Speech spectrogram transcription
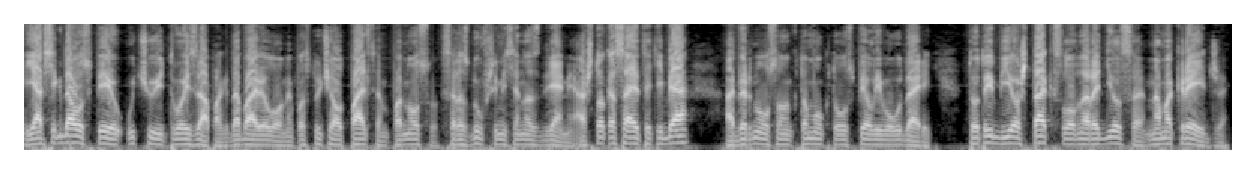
«Я всегда успею учуять твой запах», — добавил он и постучал пальцем по носу с раздувшимися ноздрями. «А что касается тебя...» Обернулся он к тому, кто успел его ударить. «То ты бьешь так, словно родился на Макрейдже».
